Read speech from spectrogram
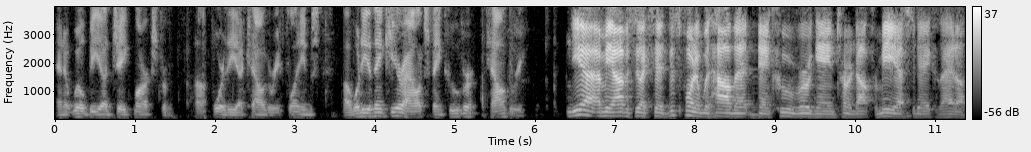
and it will be uh, Jake Markstrom for the uh, Calgary Flames. what do you think here, Alex? Vancouver, Calgary. Yeah, I mean, obviously, like I said, disappointed with how that Vancouver game turned out for me yesterday because I had a,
